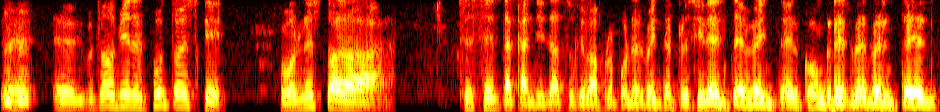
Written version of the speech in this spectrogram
Eh, eh, diputado, bien, el punto es que con esto a 60 candidatos que va a proponer 20 el presidente, 20 el Congreso, 20 el,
